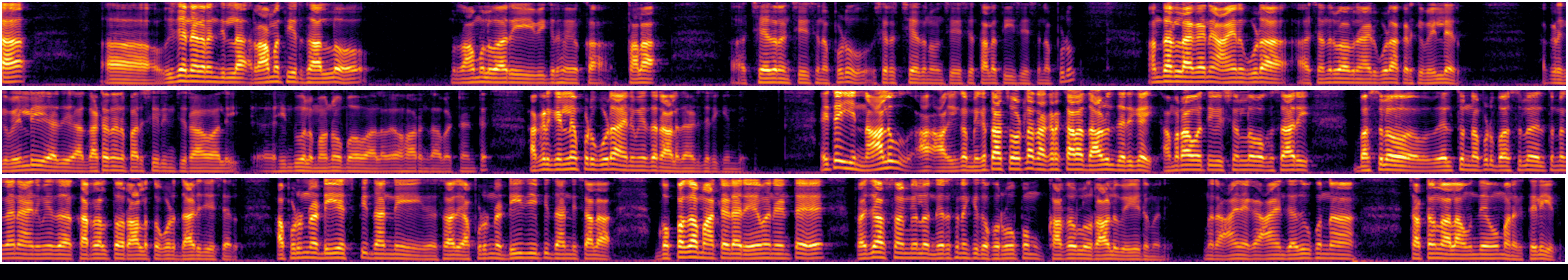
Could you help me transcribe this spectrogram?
విజయనగరం జిల్లా రామతీర్థాల్లో రాములవారి విగ్రహం యొక్క తల ఛేదనం చేసినప్పుడు శిరఛేదనం చేసి తల తీసేసినప్పుడు అందరిలాగానే ఆయన కూడా చంద్రబాబు నాయుడు కూడా అక్కడికి వెళ్ళారు. అక్కడికి వెళ్ళి అది ఆ ఘటనను పరిశీలించి రావాలి. హిందువుల మనోభావాల వ్యవహారం కాబట్టి అంటే అక్కడికి వెళ్ళినప్పుడు కూడా ఆయన మీద రాళ్ళ దాడి జరిగింది. అయితే ఈ నాలుగు ఇంకా మిగతా చోట్ల రకరకాల దాడులు జరిగాయి. అమరావతి విషయంలో ఒకసారి బస్సులో వెళ్తున్నప్పుడు బస్సులో వెళ్తుండగానే ఆయన మీద కర్రలతో రాళ్ళతో కూడా దాడి చేశారు. అప్పుడున్న డిఎస్పి దాన్ని సారీ అప్పుడున్న డీజీపీ దాన్ని చాలా గొప్పగా మాట్లాడారు. ఏమని అంటే ప్రజాస్వామ్యంలో నిరసనకి ఇది ఒక రూపం కర్రలు రాళ్ళు వేయడం అని మరి ఆయన ఆయన చదువుకున్న చట్టంలో అలా ఉందేమో మనకు తెలియదు.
